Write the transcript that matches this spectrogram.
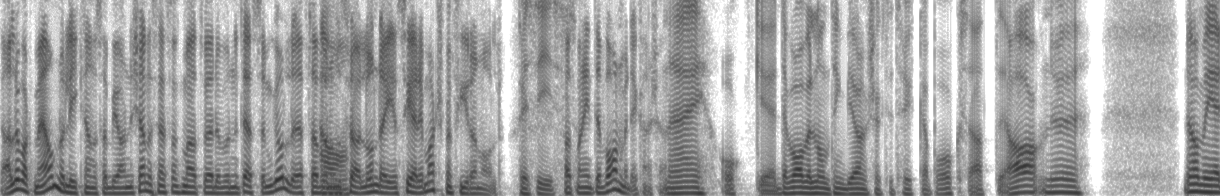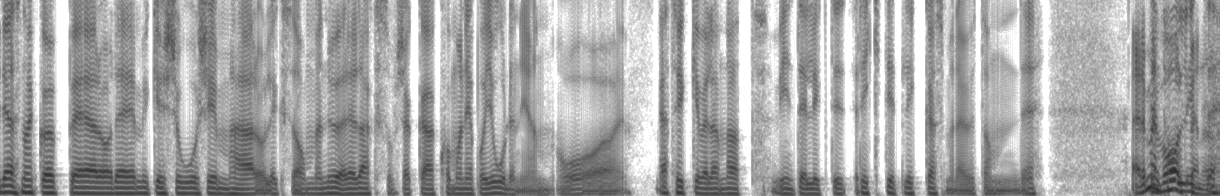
jag har aldrig varit med om något liknande sa Björn. Det kändes nästan som att vi hade vunnit SM-guld efter att ha vunnit mot Frölunda i en seriematch med 4-0. Precis. För att man inte är van med det kanske. Nej, och eh, det var väl någonting Björn försökte trycka på också. Att ja, nu, nu har media snackat upp er och det är mycket tjo och här och liksom, men nu är det dags att försöka komma ner på jorden igen. Och jag tycker väl ändå att vi inte riktigt, riktigt lyckas med det, utan det är det mentalt det lite, menar du?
